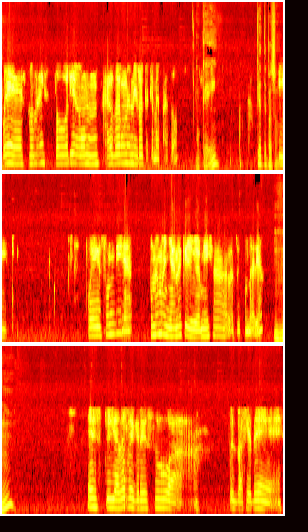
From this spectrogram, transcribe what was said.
Pues una historia, un, algo, una anécdota que me pasó. Ok. ¿Qué te pasó? Y pues un día, una mañana que llevé a mi hija a la secundaria, este, ya de regreso a, pues bajé de,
